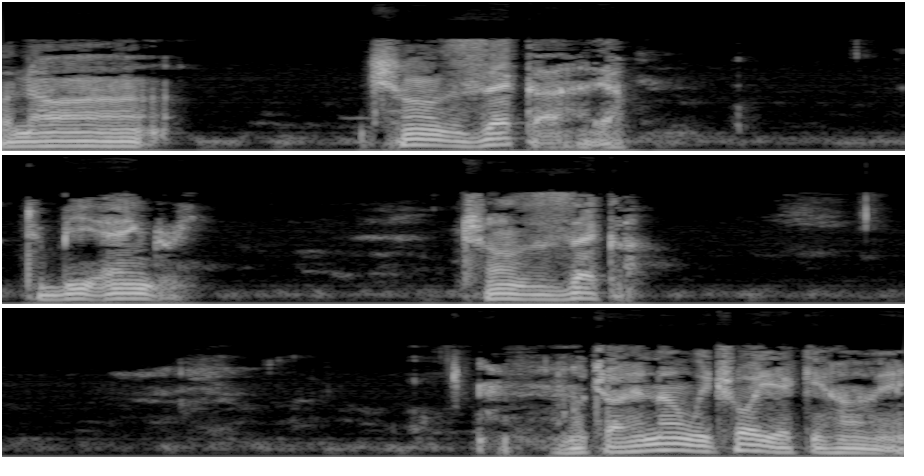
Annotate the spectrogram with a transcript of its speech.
ona chanzeka ya to be angry Transeka. Mo chahe na wi choi e ki hae.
